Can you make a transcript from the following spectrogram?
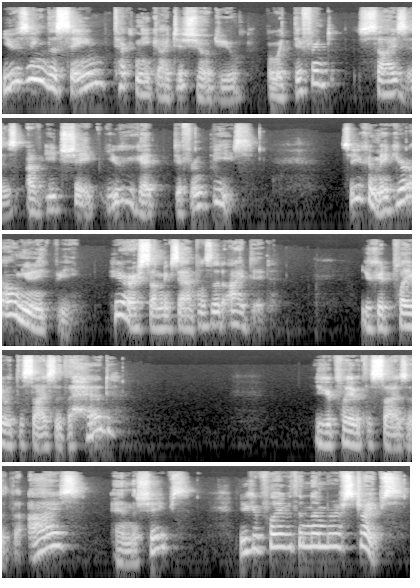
Using the same technique I just showed you, but with different sizes of each shape, you can get different bees. So you can make your own unique bee. Here are some examples that I did. You could play with the size of the head. You could play with the size of the eyes and the shapes. You could play with the number of stripes.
